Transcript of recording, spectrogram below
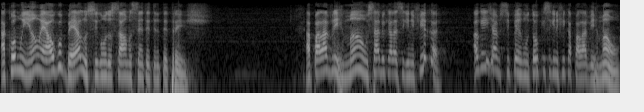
A comunhão é algo belo, segundo o Salmo 133. A palavra irmão, sabe o que ela significa? Alguém já se perguntou o que significa a palavra irmão?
